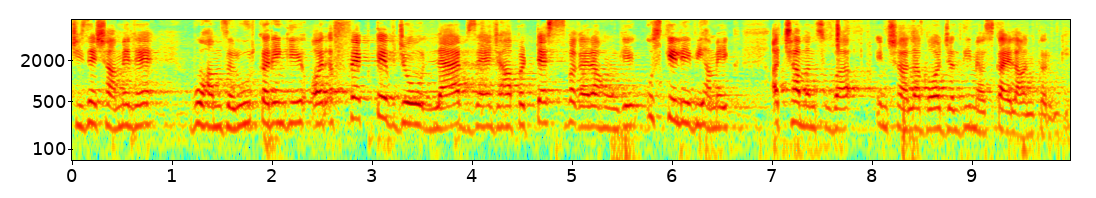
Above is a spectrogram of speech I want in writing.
चीज़ें शामिल है वो हम ज़रूर करेंगे और इफ़ेक्टिव जो लैब्स हैं, जहाँ पर टेस्ट वगैरह होंगे, उसके लिए भी हम एक अच्छा मंसूबा इन बहुत जल्दी मैं उसका ऐलान करूँगी।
